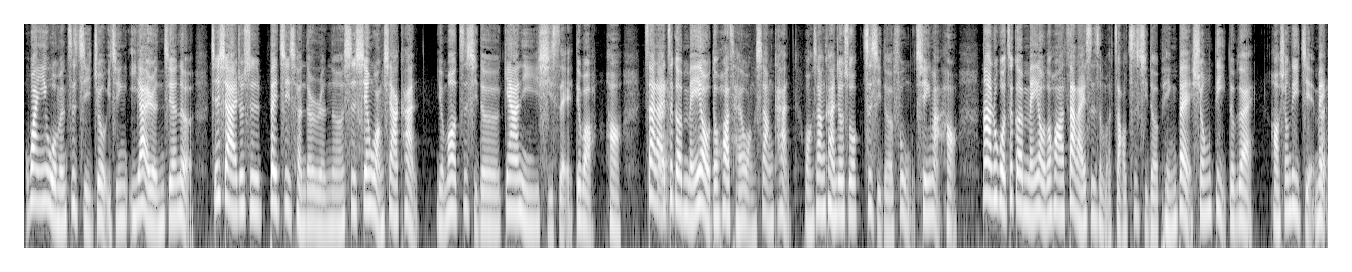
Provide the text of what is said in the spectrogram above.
万一我们自己就已经遗爱人间了，接下来就是被继承的人呢，是先往下看有没有自己的家尼是谁，对吧？好，再来这个没有的话，才往上看，往上看就说自己的父母亲嘛，好。那如果这个没有的话，再来是什么？找自己的平辈兄弟，对不对？好，兄弟姐妹。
